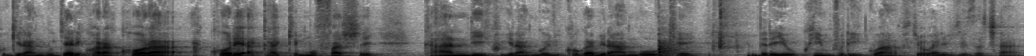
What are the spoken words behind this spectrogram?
kugira ngo ujye ariko arakora akore atakimufashe kandi kugira ngo ibikorwa biranguke imbere y'uko imvura igwa byo ari byiza cyane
